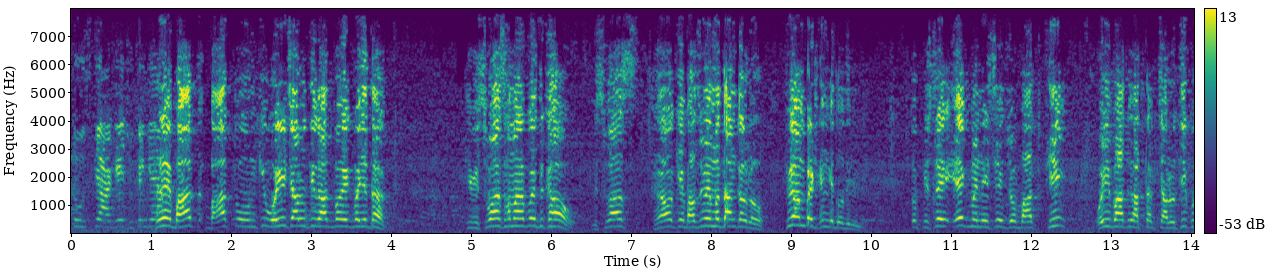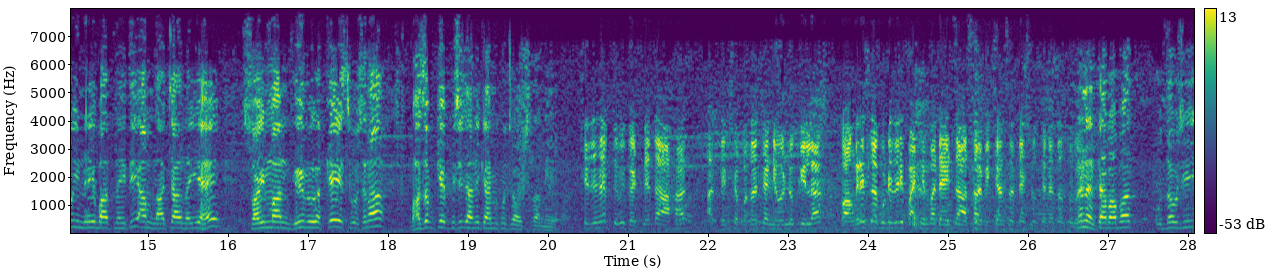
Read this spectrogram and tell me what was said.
तो उसके आगे झुकेंगे बात बात तो उनकी वही चालू थी रात भर एक बजे तक कि विश्वास हमारे पर दिखाओ विश्वास दिखाओ के बाजू में मतदान कर लो फिर हम बैठेंगे दो दिन में। तो पिछले एक महीने से जो बात थी वही बात रात तक चालू थी कोई नई बात नहीं थी हम लाचार नहीं है। स्वाभिमान गिरवी रख के शिवसेना भाजप के पीछे जाने की हमें कुछ आवश्यकता नहीं है। शिंदेसाहेब तुम्ही गटनेता आहात. अध्यक्षपदाच्या निवडणुकीला काँग्रेसला कुठेतरी पाठिंबा द्यायचा असा विचार सध्या शिवसेनेचा सुरू नाही आहे. नाही त्याबाबत उद्धवजी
